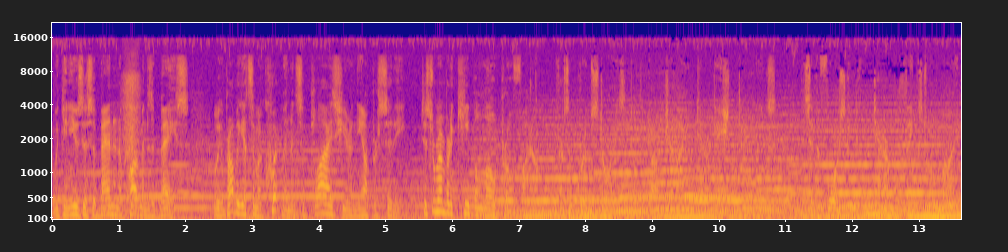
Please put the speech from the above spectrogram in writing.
We can use this abandoned apartment as a base. We can probably get some equipment and supplies here in the upper city. Just remember to keep a low profile. Heard some grim stories about the Dark Jedi interrogation techniques. They say the Force can do terrible things to a mind.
